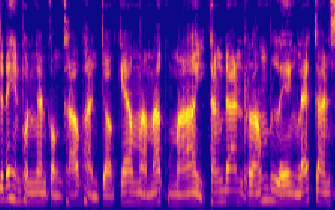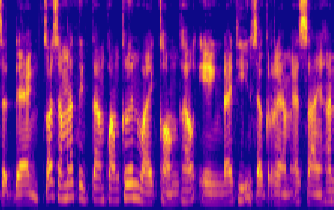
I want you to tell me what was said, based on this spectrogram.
จะได้เห็นผลงานของเขาผ่านจอแก้วมามากมาย ทั้งด้านร้องเพลงและการแสดง ก็สามารถติดตามความเคลื่อนไหวของเขาเองได้ที่ Instagram a s s i h u n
